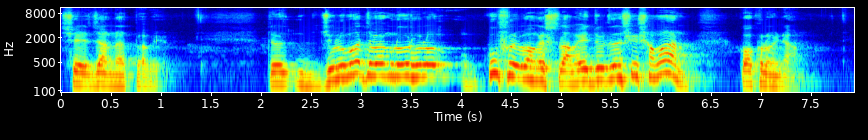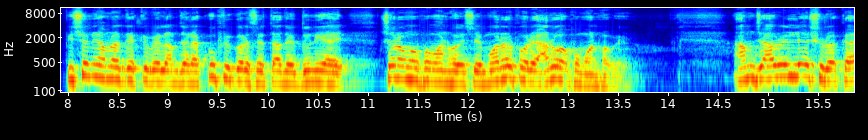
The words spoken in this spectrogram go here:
সে জান্নাত পাবে। তো জুলুমাত এবং নূর হলো কুফর এবং ইসলাম, এই জিনিসই সমান কখনোই না। পিছনে আমরা দেখতে পেলাম যারা কুফরি করেছে, তাদের দুনিয়ায় চরম অপমান হয়েছে, মরার পরে আরও অপমান হবে। আম জাউরিল্লা সুরাকা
